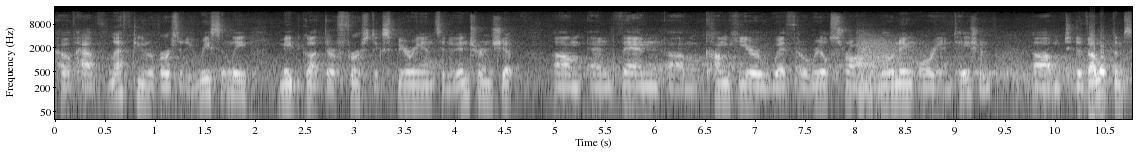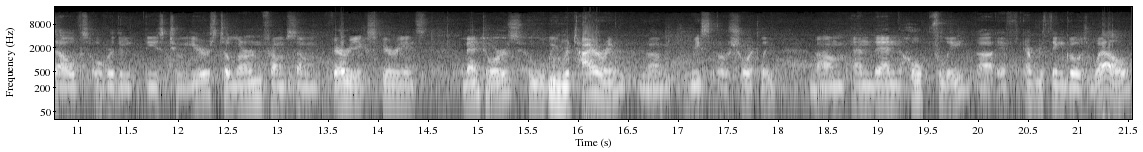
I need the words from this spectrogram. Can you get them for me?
have, have left university recently, maybe got their first experience in an internship, um, and then um, come here with a real strong learning orientation um, to develop themselves over the, these two years, to learn from some very experienced mentors who will be retiring um, recent or shortly, um, and then hopefully, uh, if everything goes well,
